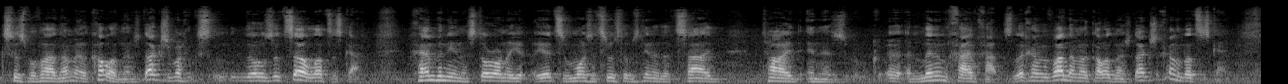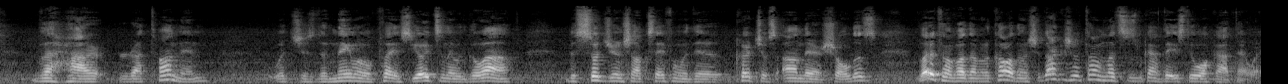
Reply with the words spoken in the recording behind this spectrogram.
ksus bavad nam el kol adam dak shmach those that sell lots of skach chambani in the store on a yetz of mos tzus lebs dinner that side tied in his uh, linen chayv chatz. Lechem bavad nam el kol adam dak shchem lots of skach the har ratonin which is the name of a place yotzin they would go out the sudjun shak seifim with their kerchiefs on their shoulders. Let it tell vadam el kol adam shadak shatam let's just they used to walk out that way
